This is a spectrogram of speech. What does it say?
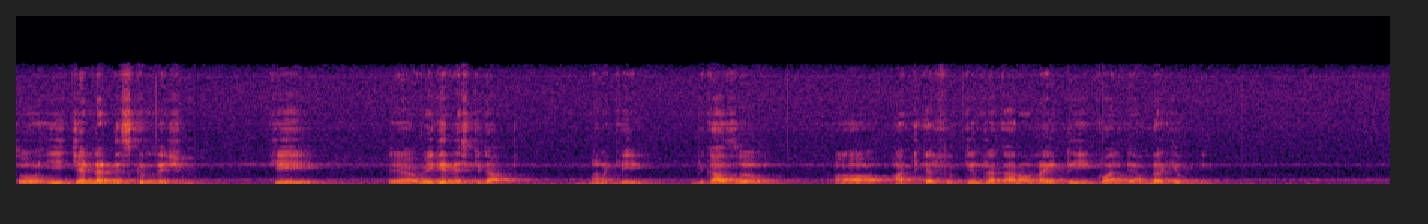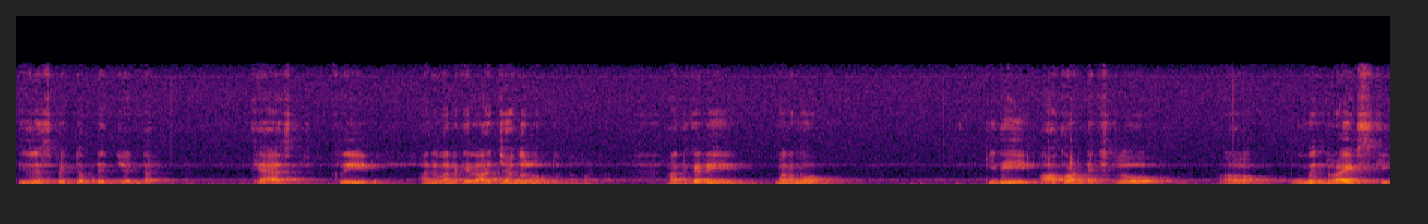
సో ఈ జెండర్ డిస్క్రిమినేషన్కి వెగనెస్ట్గా మనకి బికాజ్ ఆర్టికల్ ఫిఫ్టీన్ ప్రకారం రైట్ టు ఈక్వాలిటీ అందరికీ ఉంది. Irrespective of their gender caste creed అని మనకి రాజ్యాంగంలో ఉంటుందన్నమాట. అందుకని మనము ఇది ఆ కాంటెక్స్ట్లో ఉమెన్ రైట్స్కి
